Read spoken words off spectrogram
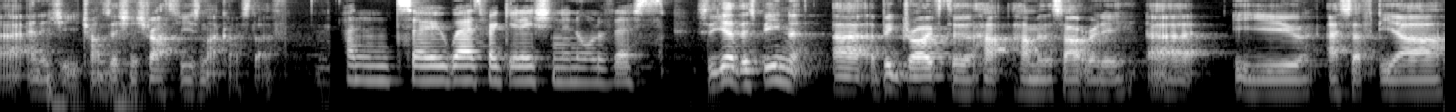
uh, energy transition strategies and that kind of stuff. And so, where's regulation in all of this? So, yeah, there's been uh, a big drive to ha- hammer this out, really. Uh, EU, SFDR,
